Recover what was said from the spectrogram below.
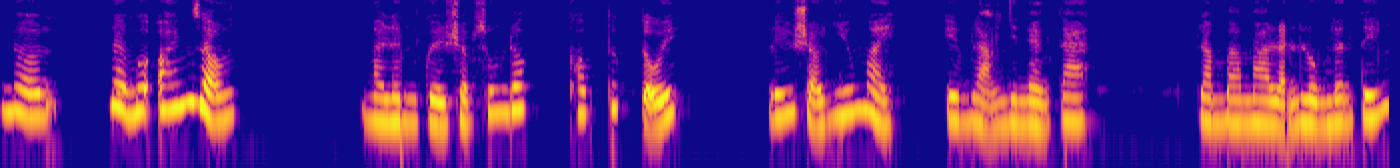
nên, nên mới oán giận. Mai Linh quỳ sụp xuống đất, khóc tức tuổi. Lý sở nhíu mày, im lặng nhìn nàng ta. Lâm ba ma lạnh lùng lên tiếng.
